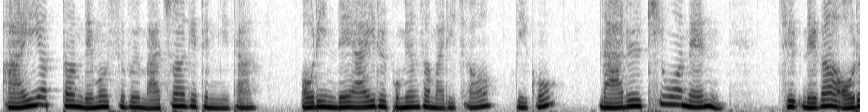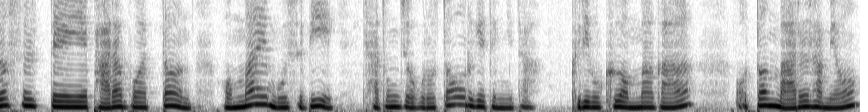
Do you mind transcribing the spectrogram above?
아이였던 내 모습을 마주하게 됩니다. 어린 내 아이를 보면서 말이죠. 그리고 나를 키워낸, 즉, 내가 어렸을 때에 바라보았던 엄마의 모습이 자동적으로 떠오르게 됩니다. 그리고 그 엄마가 어떤 말을 하며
